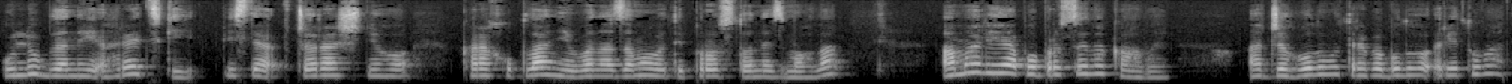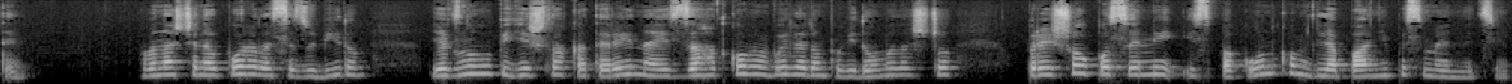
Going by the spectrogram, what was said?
улюблений грецький, після вчорашнього краху планів вона замовити просто не змогла, Амалія попросила кави, адже голову треба було рятувати. Вона ще не впоралася з обідом, як знову підійшла Катерина і з загадковим виглядом повідомила, що прийшов посильний із пакунком для пані письменниці.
